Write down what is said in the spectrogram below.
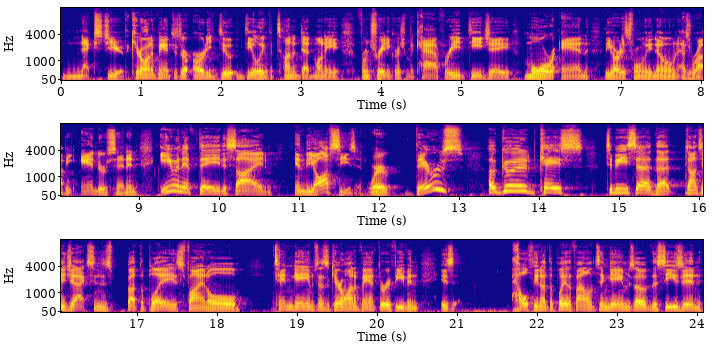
next year. The Carolina Panthers are already do- dealing with a ton of dead money from trading Christian McCaffrey, DJ Moore, and the artist formerly known as Robbie Anderson. And even if they decide in the offseason, where there's a good case to be said that Donte Jackson's about to play his final 10 games as a Carolina Panther, if even is healthy enough to play the final 10 games of the season.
